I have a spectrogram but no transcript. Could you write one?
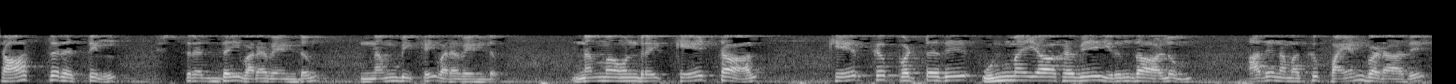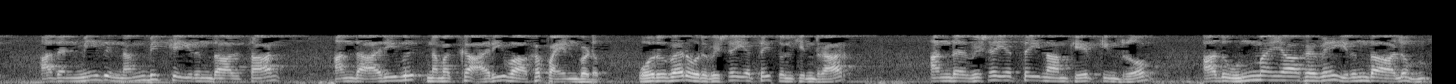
சாஸ்திரத்தில் ஸ்ரத்தை வர வேண்டும் நம்பிக்கை வர வேண்டும். நம்ம ஒன்றை கேட்டால் கேட்கப்பட்டது உண்மையாகவே இருந்தாலும் அது நமக்கு பயன்படாது. அதன் மீது நம்பிக்கை இருந்தால்தான் அந்த அறிவு நமக்கு அறிவாக பயன்படும். ஒருவர் ஒரு விஷயத்தை சொல்கின்றார். அந்த விஷயத்தை நாம் கேட்கின்றோம். அது உண்மையாகவே இருந்தாலும்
